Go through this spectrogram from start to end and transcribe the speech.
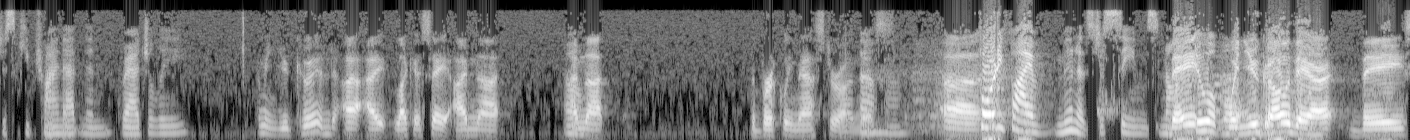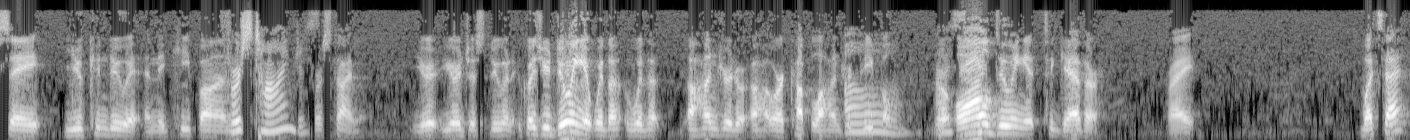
just keep trying that, and then gradually. I mean, you could. I, I like I say, I'm not. I'm Oh. not the Berkeley master on this. Uh-huh. Uh, Forty-five minutes just seems not they, doable. when you go there, they say you can do it, and they keep on first time, just first time. You're you're just doing it because you're doing it with a with a, a hundred or, or a couple of hundred Oh, people. You're all doing it together, right? What's that?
